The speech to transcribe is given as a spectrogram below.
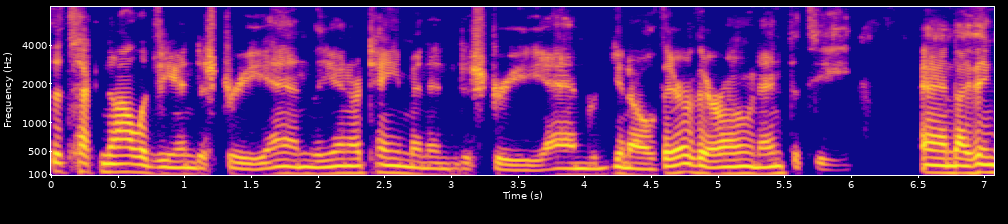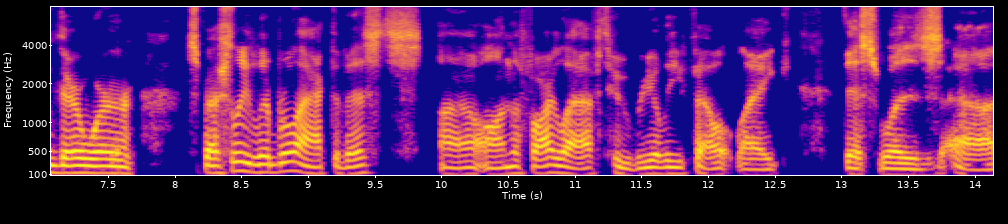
the technology industry and the entertainment industry. And, you know, they're their own entity. And I think there were, especially liberal activists uh, on the far left who really felt like this was uh,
